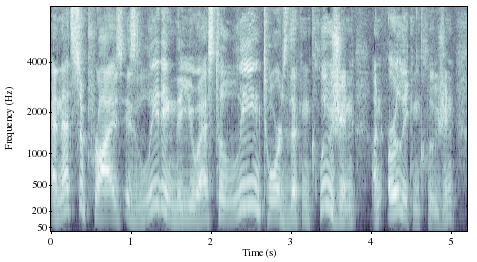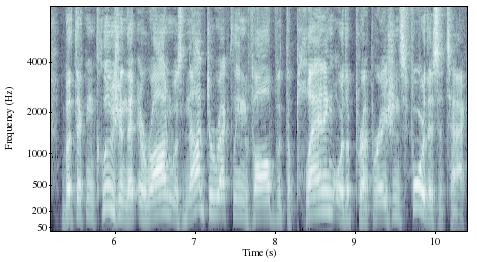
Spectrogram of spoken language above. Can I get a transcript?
And that surprise is leading the U.S. to lean towards the conclusion, an early conclusion, but the conclusion that Iran was not directly involved with the planning or the preparations for this attack.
